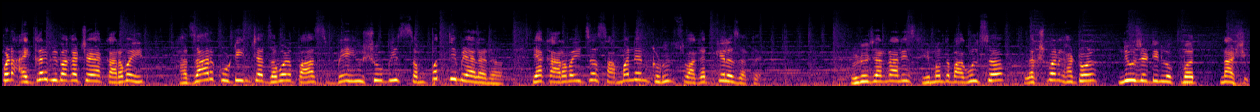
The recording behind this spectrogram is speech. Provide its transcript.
पण आयकर विभागाच्या या कारवाईत हजार कोटींच्या जवळपास बेहिशोबी संपत्ती मिळाल्यानं या कारवाईचं सामान्यांकडून स्वागत केलं जात आहे व्हिडिओ जर्नालिस्ट हेमंत बागुलचं लक्ष्मण घाटोळ न्यूज एटीन लोकमत नाशिक.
